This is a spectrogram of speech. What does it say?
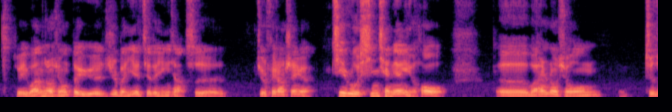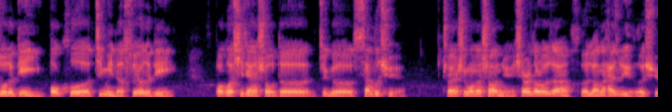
所以丸山正雄对于日本业界的影响是就是非常深远。进入新千年以后，呃，丸山正雄制作的电影，包括吉米的所有的电影，包括细田守的这个三部曲《穿越时空的少女》《夏日大作战》和《狼的孩子与和雪》，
